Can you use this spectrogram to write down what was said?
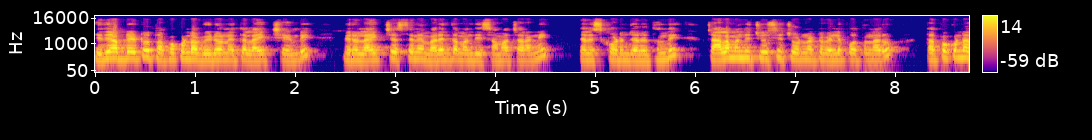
ఇది అప్డేటు. తప్పకుండా వీడియోని అయితే లైక్ చేయండి. మీరు లైక్ చేస్తేనే మరింత మంది సమాచారాన్ని తెలుసుకోవడం జరుగుతుంది. చాలామంది చూసి చూడనట్టు వెళ్ళిపోతున్నారు. తప్పకుండా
